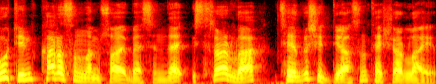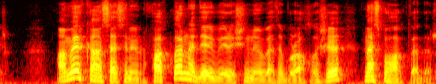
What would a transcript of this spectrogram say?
Putin Karlsonla müsahibəsində israrla çevriliş iddiasını təkrarlayır. Amerikan səsinin faktlar nə deyir verişin növbəti buraxılışı məhz bu haqqdadır.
